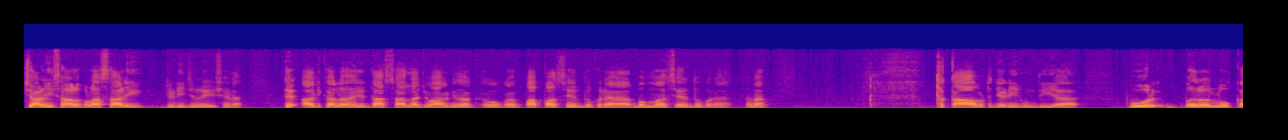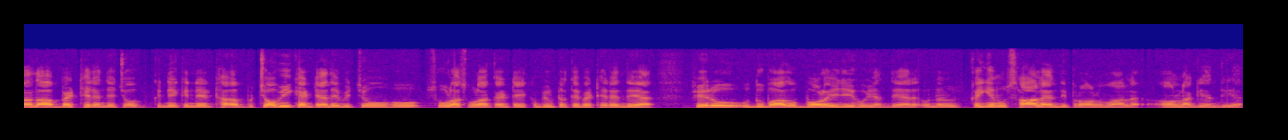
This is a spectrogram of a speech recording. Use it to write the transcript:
40 ਸਾਲ ਪਲੱਸ ਵਾਲੀ ਜਿਹੜੀ ਜਨਰੇਸ਼ਨ ਆ। ਤੇ ਅੱਜ ਕੱਲ ਹਜੇ 10 ਸਾਲ ਦਾ ਜਵਾਕ ਨਹੀਂ ਦਾ ਪਾਪਾ ਸਿਰ ਦੁਖ ਰਿਹਾ, ਮੰਮਾ ਸਿਰ ਦੁਖ ਰਿਹਾ, ਹਨਾ? ਥਕਾਵਟ ਜਿਹੜੀ ਹੁੰਦੀ ਆ, ਪੂਰ ਲੋਕਾਂ ਦਾ ਬੈਠੇ ਰਹਿੰਦੇ ਕਿੰਨੇ ਕਿੰਨੇ 24 ਘੰਟਿਆਂ ਦੇ ਵਿੱਚੋਂ ਉਹ 16 16 ਘੰਟੇ ਕੰਪਿਊਟਰ ਤੇ ਬੈਠੇ ਰਹਿੰਦੇ ਆ, ਫਿਰ ਉਹ ਉਦੋਂ ਬਾਅਦ ਉਹ ਬੋਲੇ ਜੇ ਹੋ ਜਾਂਦੇ ਆ, ਉਹਨਾਂ ਨੂੰ ਕਈਆਂ ਨੂੰ ਸਾਹ ਲੈਣ ਦੀ ਪ੍ਰੋਬਲਮ ਆਉਣ ਲੱਗ ਜਾਂਦੀ ਆ।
